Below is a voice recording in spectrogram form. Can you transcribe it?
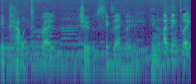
a palette. Right, Choose." exactly. You know. I think like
